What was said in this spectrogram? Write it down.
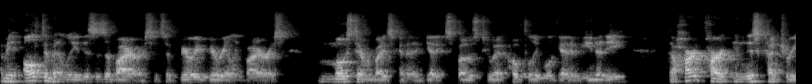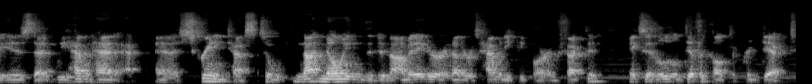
I mean, ultimately, this is a virus. It's a very virulent virus. Most everybody's going to get exposed to it. Hopefully, we'll get immunity. The hard part in this country is that we haven't had a screening test. So, not knowing the denominator, in other words, how many people are infected, makes it a little difficult to predict.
